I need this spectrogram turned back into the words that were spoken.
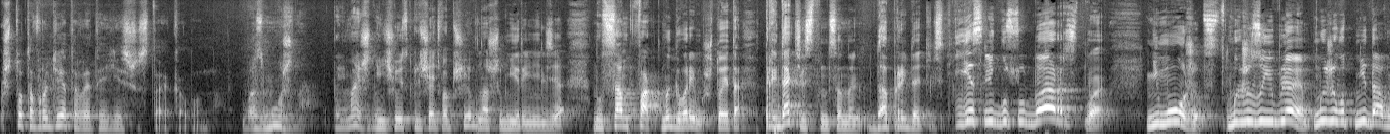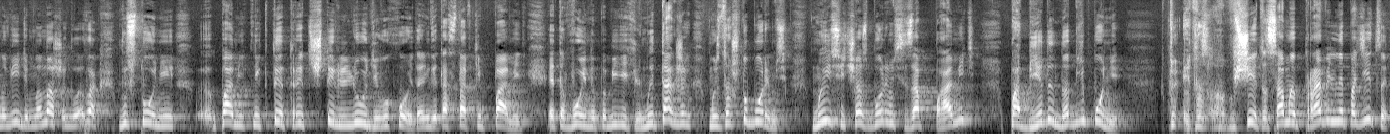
что-то вроде этого это и есть шестая колонна. Возможно. Понимаешь, ничего исключать вообще в нашем мире нельзя. Но сам факт, мы говорим, что это предательство национальное. Да, предательство. Если государство не может. Мы же заявляем, мы же вот недавно видим на наших глазах в Эстонии э, памятник Т-34, люди выходят, они говорят, оставьте память, это воины-победители. Мы также, мы за что боремся? Мы сейчас боремся за память победы над Японией. Это вообще это самая правильная позиция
